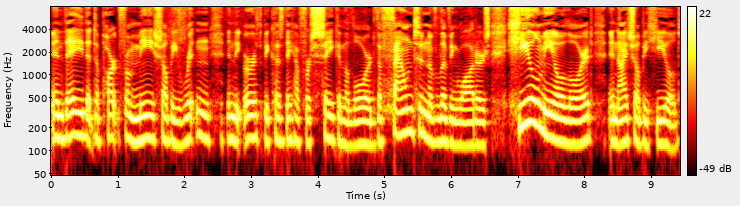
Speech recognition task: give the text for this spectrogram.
and they that depart from me shall be written in the earth because they have forsaken the Lord, the fountain of living waters. Heal me, O Lord, and I shall be healed.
